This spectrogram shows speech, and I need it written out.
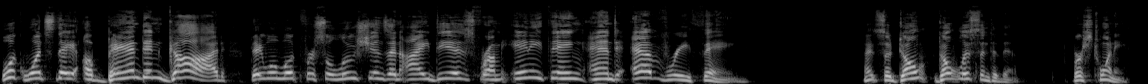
Look, once they abandon God, they will look for solutions and ideas from anything and everything. Right, so don't don't listen to them. Verse 20.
